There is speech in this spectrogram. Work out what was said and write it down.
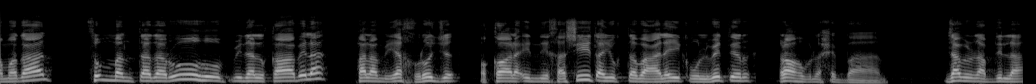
রমাদান ثم انتظروه من القابلة فلم يخرج ওকাল ইন্নি খাসিদ আয়ুক্তবা আলাইকুল বেতের রাহবুল হেব্বান জাবিরুল আবদুল্লাহ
